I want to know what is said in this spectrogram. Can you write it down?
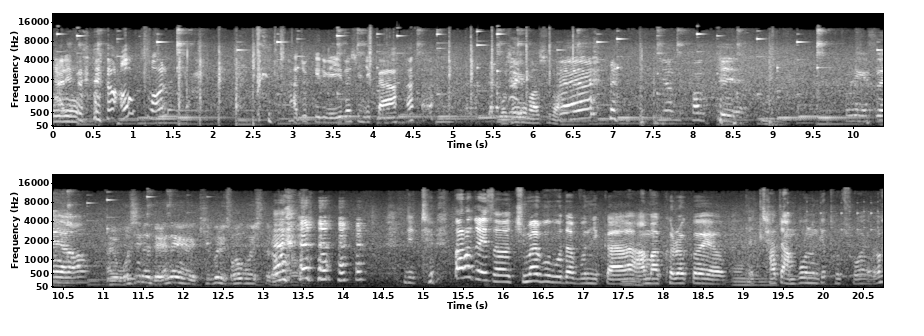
잘했어요. 어, 뭘? 가족끼리 왜 이러십니까? 고생이 많습니다. 커피. 고생했어요. 아니, 오시는 내내 기분이 좋아 보이시더라고요. 이제 저- 떨어져 있어 주말 부부다 보니까 아마 그럴 거예요. 자주 안 보는 게 더 좋아요.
